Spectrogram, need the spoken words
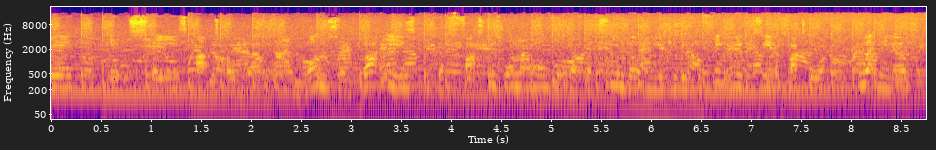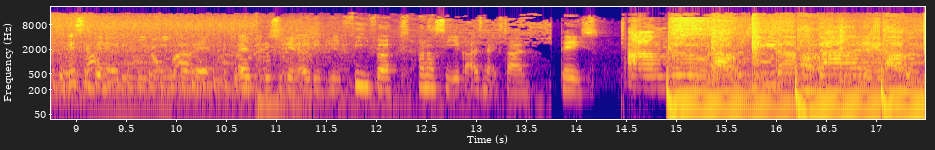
here, it stays at a 191. So that is the fastest 191 FUT draft I've seen built on YouTube. If you think you've seen a faster one, let me know. But this has been ODP FIFA here. Uh, this has been ODP FIFA, and I'll see you guys next time. Peace. I'm good, I believe, I I.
